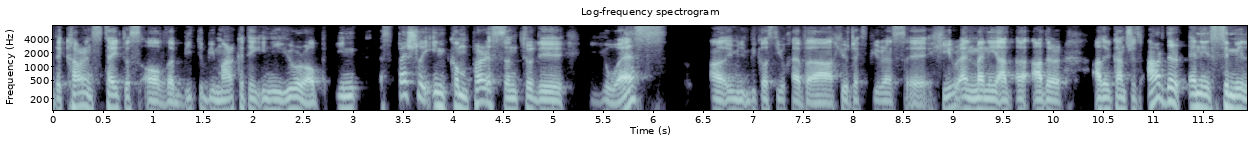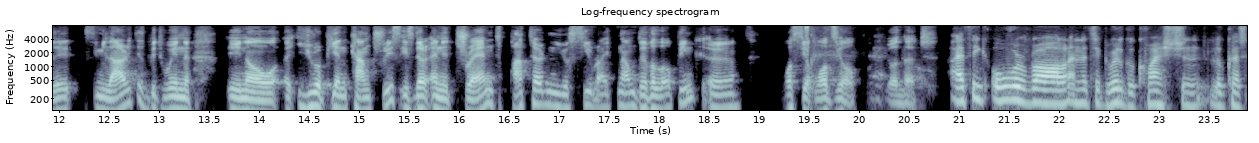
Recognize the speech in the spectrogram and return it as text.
the current status of uh, B2B marketing in Europe, in, especially in comparison to the US, uh, because you have a huge experience uh, here and many other other countries. Are there any similar similarities between you know European countries? Is there any trend pattern you see right now developing? Uh, what's your what's your view on that? I think overall, and that's a really good question, Lucas.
